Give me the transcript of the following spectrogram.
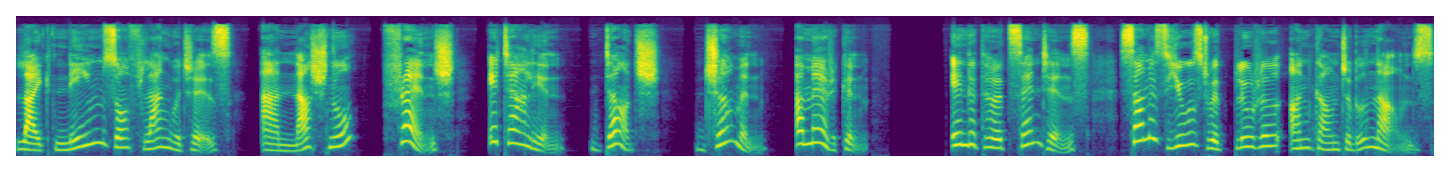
like names of languages and national, French, Italian, Dutch, German, American. In the third sentence, some is used with plural uncountable nouns.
